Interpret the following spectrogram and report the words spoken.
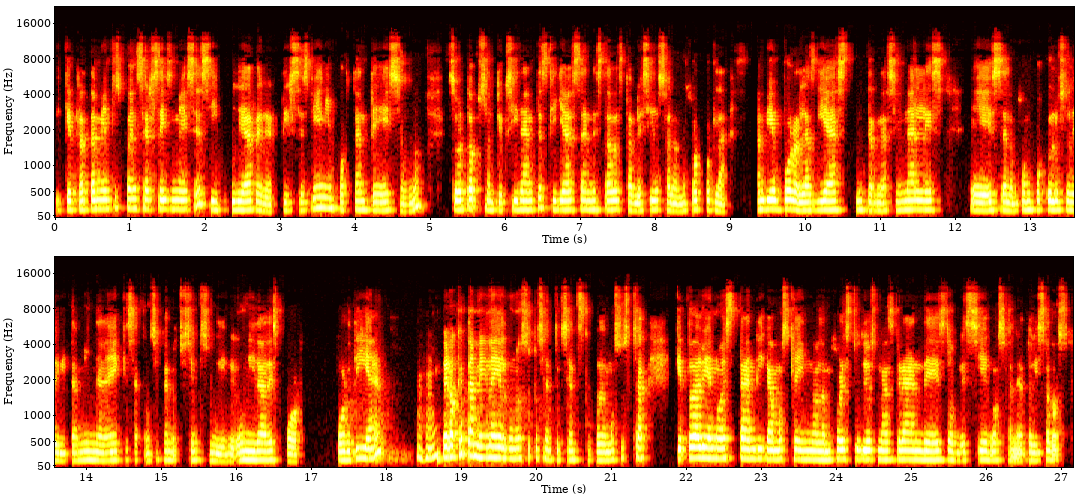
y que tratamientos pueden ser seis meses y pudiera revertirse. Es bien importante eso, ¿no? Sobre todo pues, antioxidantes que ya se han estado establecidos a lo mejor por la, también por las guías internacionales es a lo mejor un poco el uso de vitamina E, que se aconsejan 800 unidades por, por día, pero que también hay algunos otros antioxidantes que podemos usar, que todavía no están, digamos que hay no, a lo mejor estudios más grandes, dobles ciegos, aleatorizados,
